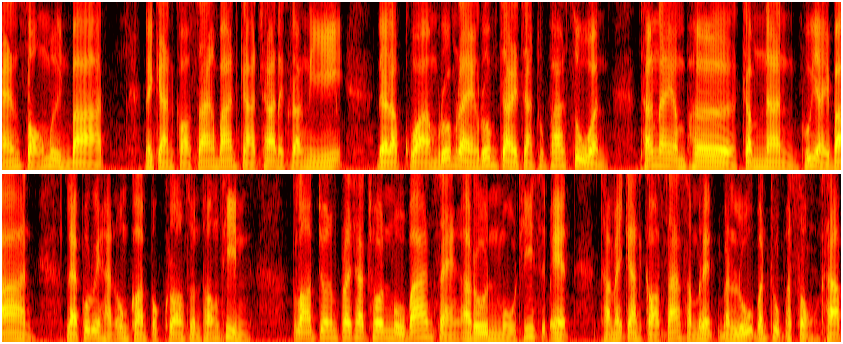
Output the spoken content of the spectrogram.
120,000 บาท ในการก่อสร้างบ้านกาชาติในครั้งนี้ ได้รับความร่วมแรงร่วมใจจากทุกภาคส่วน ทั้งในอำเภอ กำนัน ผู้ใหญ่บ้าน และผู้บริหารองค์กรปกครองส่วนท้องถิ่น ตลอดจนประชาชนหมู่บ้านแสงอรุณหมู่ที่ 11ทำให้การก่อสร้างสำเร็จบรรลุวัตถุประสงค์ครับ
